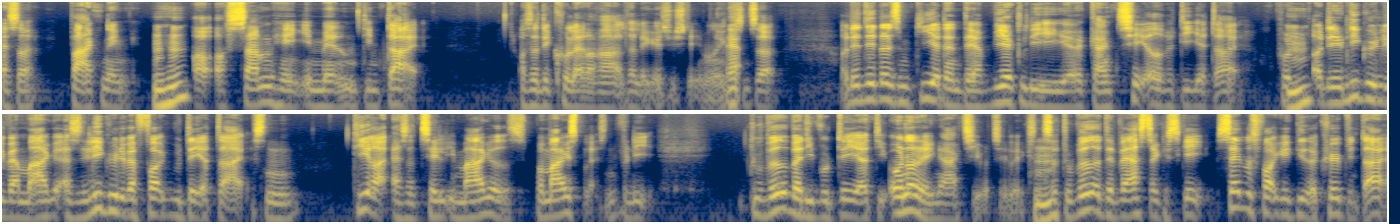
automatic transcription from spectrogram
altså bakning Mm-hmm. og, og sammenhæng imellem din dej, og så det kollateral, der ligger i systemet. Ikke? Ja. Sådan Så, og det er det, der ligesom giver den der virkelig uh, garanterede værdi af dej. På, Mm. Og det er ligegyldigt, hvad marked, altså det er ligegyldigt, hvad folk vurderer dig sådan direkte, altså til i markedet, på markedspladsen, fordi du ved, hvad de vurderer de underliggende aktiver til. Ikke? Sådan, Mm. Så du ved, at det værste, der kan ske, selv hvis folk ikke gider at købe din dej,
